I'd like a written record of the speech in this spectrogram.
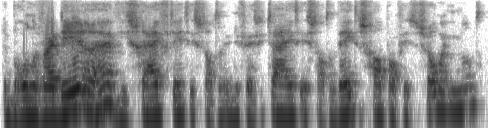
de bronnen waarderen. Hè? Wie schrijft dit? Is dat een universiteit? Is dat een wetenschapper? Of is het zomaar iemand?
